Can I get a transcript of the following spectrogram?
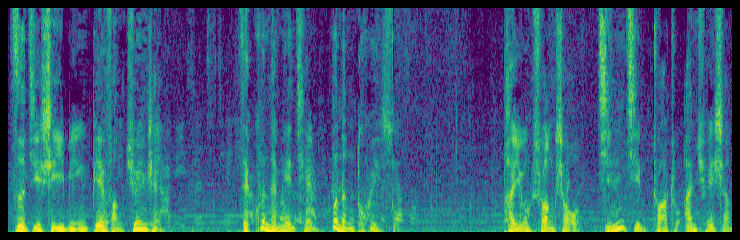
自己是一名边防军人，在困难面前不能退缩，他用双手紧紧抓住安全绳。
